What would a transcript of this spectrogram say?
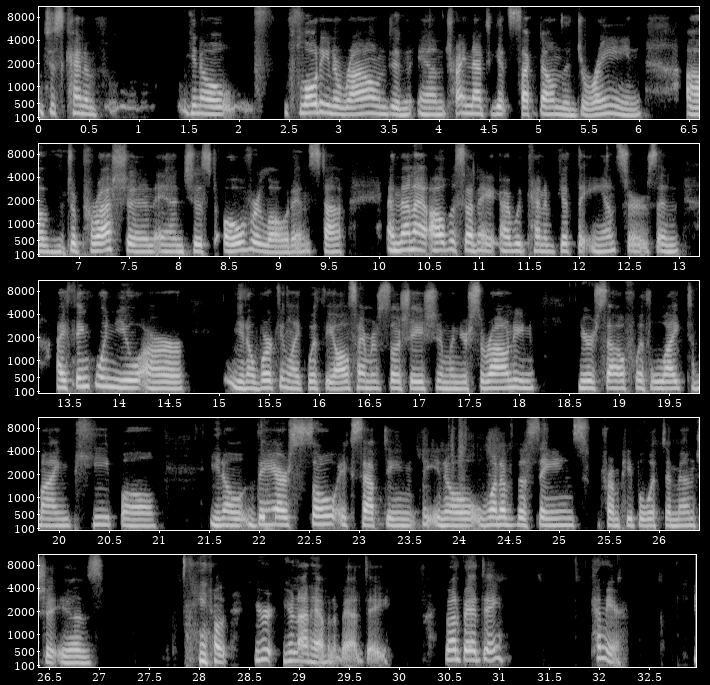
just kind of you know floating around and and trying not to get sucked down the drain of depression and just overload and stuff. And then I, all of a sudden I, I would kind of get the answers. And i think when you are you know working like with the alzheimer's association when you're surrounding yourself with like-minded people you know they are so accepting. You know one of the sayings from people with dementia is you know you're you're not having a bad day. You want a bad day? Come here.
